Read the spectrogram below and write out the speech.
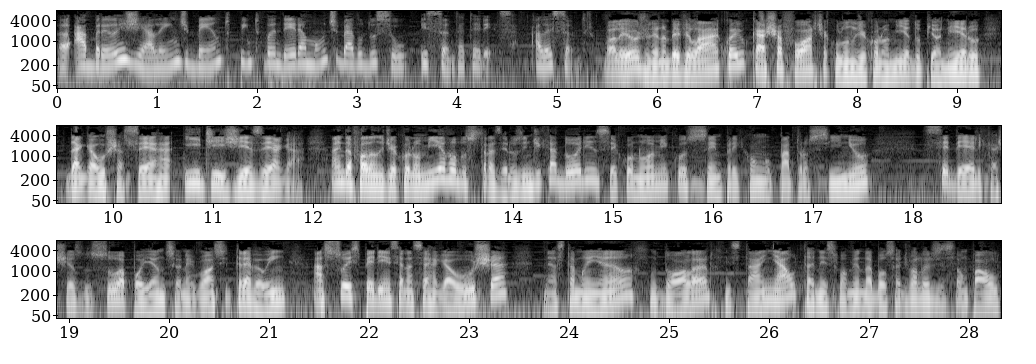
uh, abrange, além de Bento, Pinto Bandeira, Monte Belo do Sul e Santa Teresa. Alessandro. Valeu, Juliana Bevilacqua e o Caixa Forte, a coluna de economia do Pioneiro, da Gaúcha Serra e de GZH. Ainda falando de economia, vamos trazer os indicadores econômicos, sempre com o patrocínio CDL Caxias do Sul, apoiando seu negócio, e Travel In, a sua experiência na Serra Gaúcha. Nesta manhã, o dólar está em alta nesse momento na Bolsa de Valores de São Paulo.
